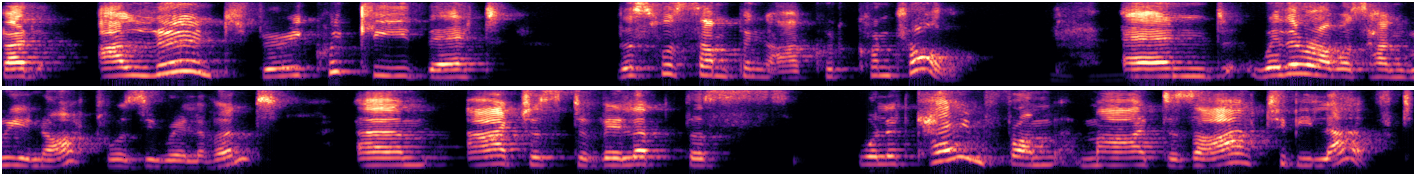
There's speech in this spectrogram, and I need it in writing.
But I learned very quickly that this was something I could control. Mm-hmm. And whether I was hungry or not was irrelevant. Um, I just developed this well, it came from my desire to be loved.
